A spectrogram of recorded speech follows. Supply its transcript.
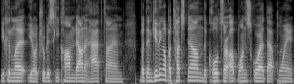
You can let you know Trubisky calm down at halftime. But then giving up a touchdown, the Colts are up one score at that point.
